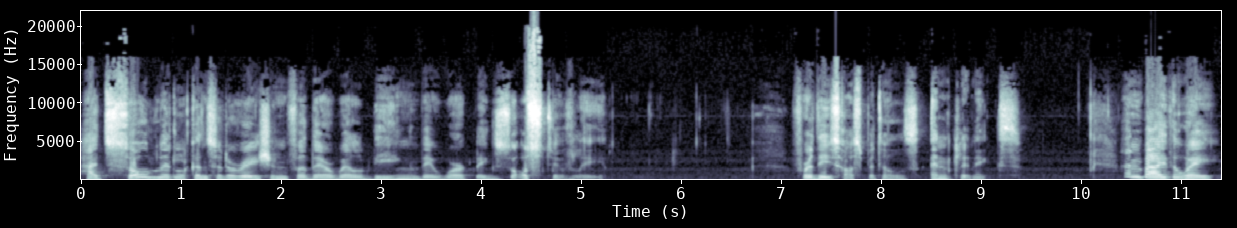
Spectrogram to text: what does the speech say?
had so little consideration for their well being, they worked exhaustively for these hospitals and clinics. And by the way,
